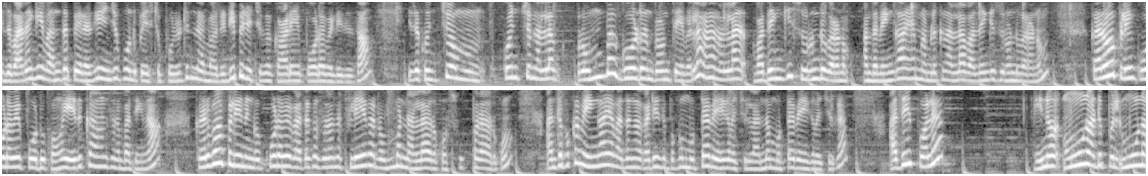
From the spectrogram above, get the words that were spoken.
இது வதங்கி வந்த பிறகு இஞ்சி பூண்டு பேஸ்ட்டு போட்டுட்டு இந்த ரெடி பண்ணி வச்சுக்க காடையை போட வேண்டியது தான் இதை கொஞ்சம் கொஞ்சம் நல்லா ரொம்ப கோல்டன் ப்ரௌன் தேவையில்லை ஆனால் நல்லா வதங்கி சுருண்டு வரணும். அந்த வெங்காயம் நம்மளுக்கு நல்லா வதங்கி சுருண்டு வரணும். கருவேப்பிலையும் கூடவே போட்டுக்கோங்க. எதுக்காகன்னு சொல்லி பார்த்தீங்கன்னா கருவேப்பிலையை நீங்கள் கூடவே வதக்க சொல்ல அந்த ஃப்ளேவர் ரொம்ப நல்லா இருக்கும் சூப்பராக இருக்கும். அந்த பக்கம் வெங்காயம் வதங்க காட்டி இந்த பக்கம் முட்டை வேக வச்சிடலாம். அந்த முட்டை வேக வச்சிருக்கேன். அதே போல் இன்னும் மூணு அடுப்பு மூணு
